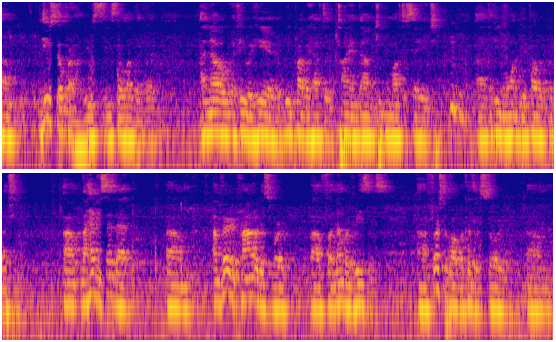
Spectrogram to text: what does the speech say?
um, he was still proud. He was, he still loved it. But I know if he were here, we'd probably have to tie him down to keep him off the stage. Uh, if he would want to be a part of the production. Um, now, having said that, um, I'm very proud of this work uh, for a number of reasons. Uh, first of all, because of the story. Um,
